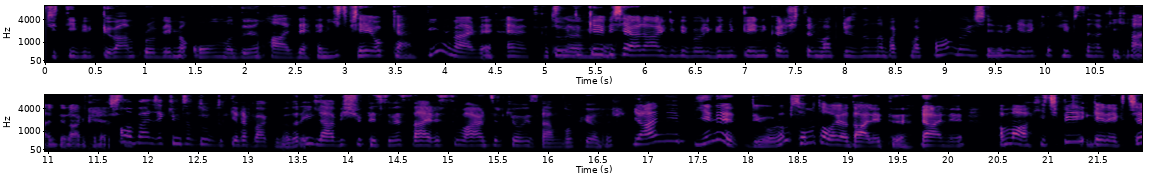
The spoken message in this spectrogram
Ciddi bir güven problemi olmadığı halde. Hani hiçbir şey yokken değil mi Merve? Evet katılıyorum. Durduk yere bir şey arar gibi böyle günlüklerini karıştırmak, cüzdanına bakmak falan böyle şeylere gerek yok. Hepsi hak ihlaldir arkadaşlar. Ama bence kimse durduk yere bakmıyordur. İlla bir şüphesi vesairesi vardır ki o yüzden bakıyordur. Yani yine diyorum somut olay adaleti. Yani ama hiçbir gerekçe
